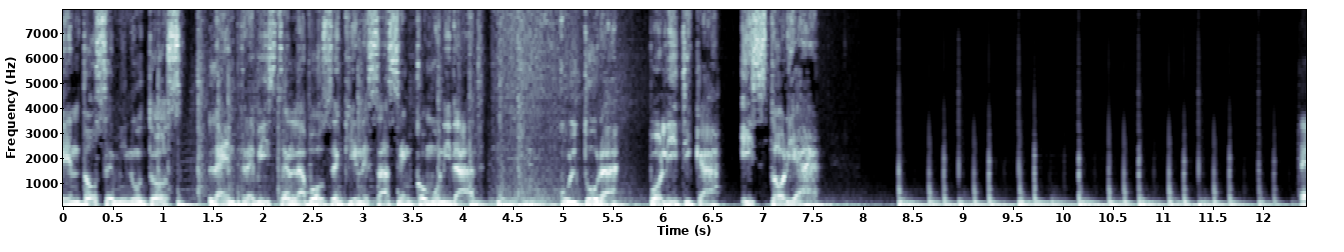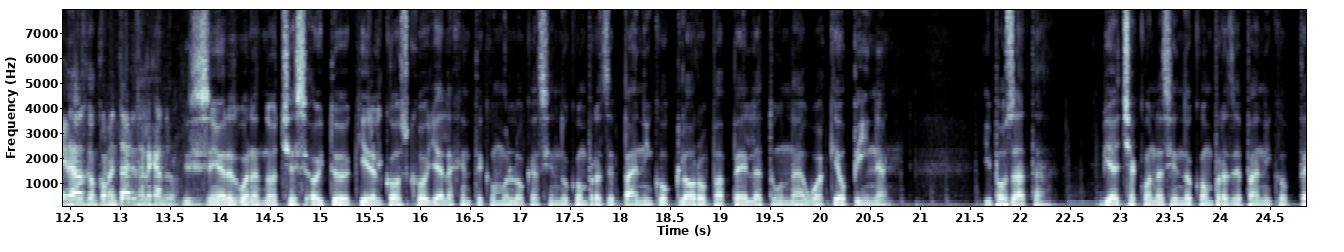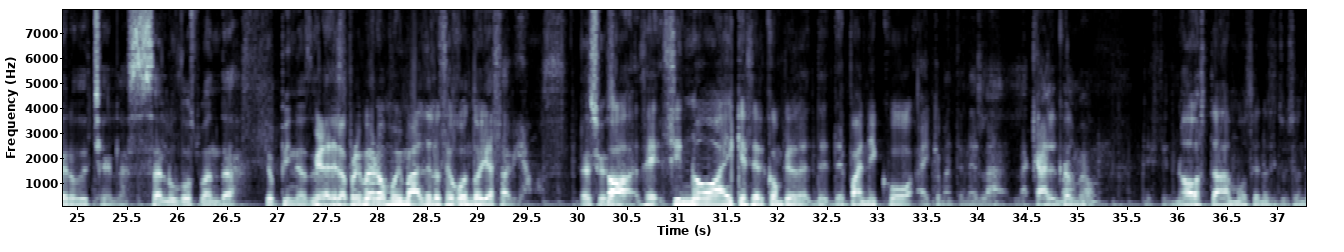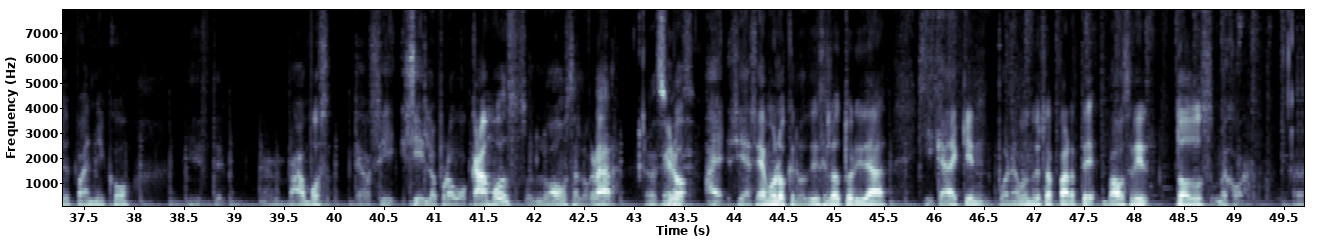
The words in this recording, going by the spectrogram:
En 12 minutos, la entrevista en la voz de quienes hacen comunidad. Cultura, política, historia. Regresamos con comentarios, Alejandro. Dice, señores, buenas noches. Hoy tuve que ir al Costco, ya la gente como loca haciendo compras de pánico, cloro, papel, atún, agua. ¿Qué opinan? Y posata, vi a Chacón haciendo compras de pánico, pero de chelas. Saludos, banda. ¿Qué opinas de Mira, de lo primero muy mal, de lo segundo ya sabíamos. Eso es. No, si, si no hay que hacer compras de, de- de pánico, hay que mantener la, la calma, Calma. ¿no? Este, no estamos en una situación de pánico. Este, vamos, si, si lo provocamos, lo vamos a lograr. Así pero hay- si hacemos lo que nos dice la autoridad y cada quien ponemos nuestra parte, vamos a salir todos mejor.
